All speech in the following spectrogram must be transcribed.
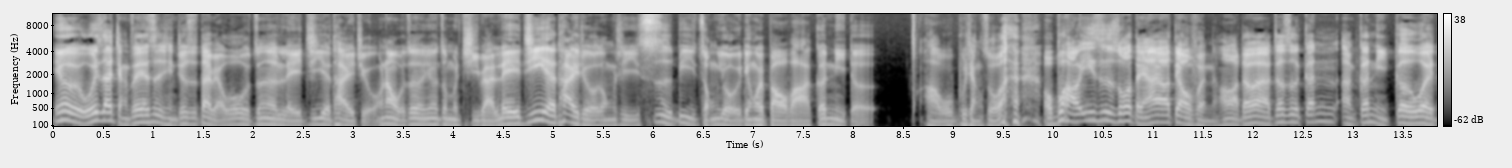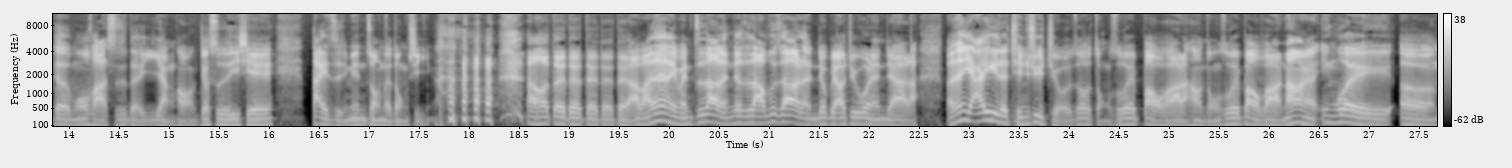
因为我一直在讲这件事情，就是代表我我真的累积了太久。那我真的因为这么几百累积了太久的东西，势必总有一定会爆发，跟你的。啊，我不想说，我不好意思说，等下要掉粉了哈，对不对？就是跟呃跟你各位的魔法师的一样哈，就是一些袋子里面装的东西。然后对对对对对啊，反正你们知道人就知道，不知道的人就不要去问人家了。反正压抑的情绪久了之后，总是会爆发，然后总是会爆发。然后呢，因为嗯。呃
